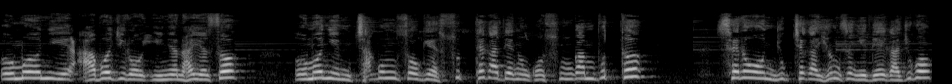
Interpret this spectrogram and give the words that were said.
어머니의 아버지로 인연하여서 어머님 자궁 속에 수태가 되는 그 순간부터 새로운 육체가 형성이 돼 가지고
